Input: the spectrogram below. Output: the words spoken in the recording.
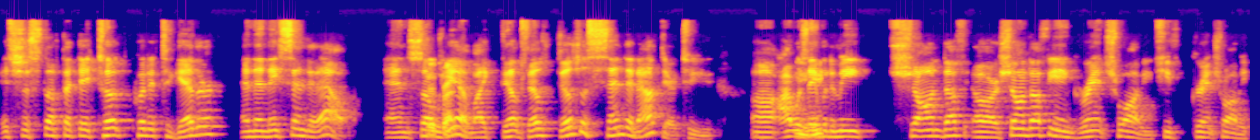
It's just stuff that they took, put it together, and then they send it out. And so right. yeah, like they'll they'll they'll just send it out there to you. Uh, I was mm-hmm. able to meet Sean Duffy or Sean Duffy and Grant Schwabe, Chief Grant Schwabe.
